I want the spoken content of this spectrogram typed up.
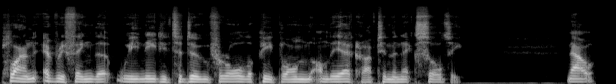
plan everything that we needed to do for all the people on, on the aircraft in the next sortie. Now,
